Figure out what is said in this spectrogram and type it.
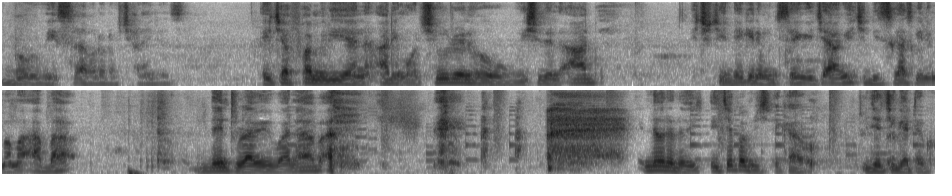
bro we still have a lot of challenges. Echa family and animal children who we shouldn't add. Ekyo kindegere mu kisenge kyange kidisikasikire mama aba then tulabe bwanaaba nonono ekyepabuli kirekaawo tujja kigatako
